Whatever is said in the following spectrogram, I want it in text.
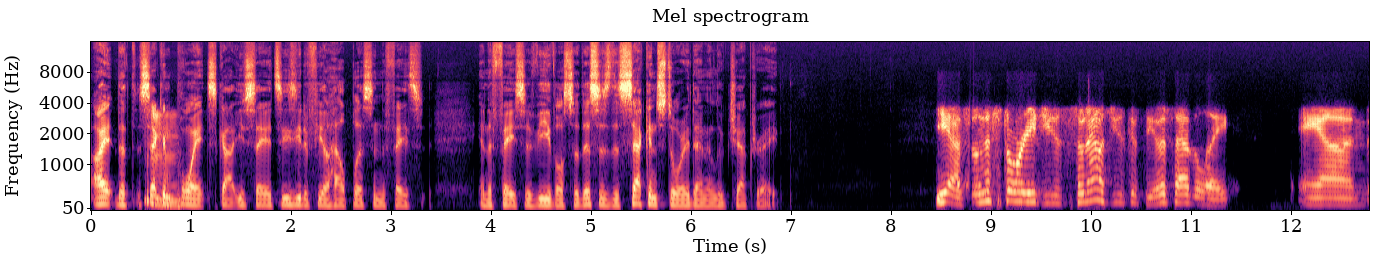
All right. The 2nd mm-hmm. point, Scott, you say it's easy to feel helpless in the face in the face of evil. So this is the second story then in Luke chapter eight. Yeah. So in this story, Jesus. So now Jesus gets to the other side of the lake, and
